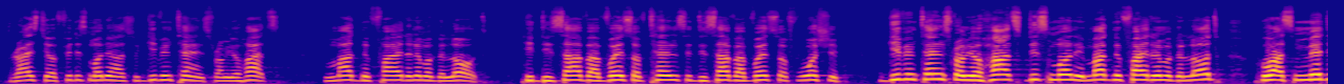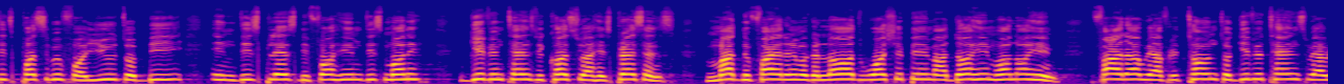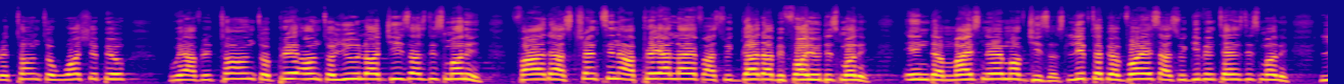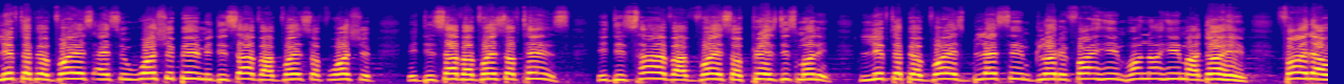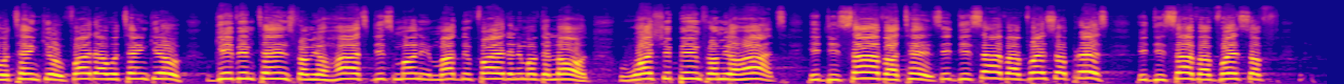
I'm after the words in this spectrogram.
Rise to your feet this morning as we give him thanks from your hearts. Magnify the name of the Lord. He deserves a voice of thanks. He deserves a voice of worship. Give him thanks from your heart this morning. Magnify the name of the Lord who has made it possible for you to be in this place before him this morning. Give him thanks because you are his presence. Magnify the name of the Lord. Worship him, adore him, honor him. Father, we have returned to give you thanks. We have returned to worship you. We have returned to pray unto you, Lord Jesus, this morning. Father, strengthen our prayer life as we gather before you this morning. In the mighty name of Jesus. Lift up your voice as we give him thanks this morning. Lift up your voice as we worship him. He deserve a voice of worship. He deserve a voice of thanks. He deserve a voice of praise this morning. Lift up your voice, bless him, glorify him, honor him, adore him. Father, I will thank you. Father, I will thank you. Give him thanks from your heart this morning. Magnify the name of the Lord. Worship him from your heart. He deserves our thanks. He deserves a voice of praise. He deserves a voice of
